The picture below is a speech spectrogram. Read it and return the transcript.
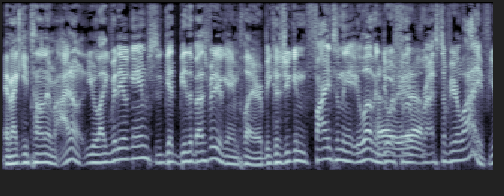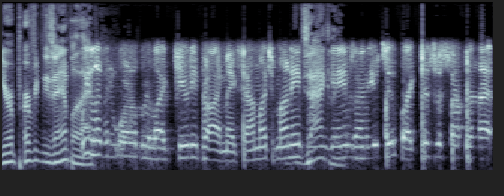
And I keep telling him, I don't. You like video games? Get be the best video game player because you can find something that you love and do Oh, it for yeah. the rest of your life. You're a perfect example of that. We live in a world where like PewDiePie makes how much money Exactly. playing games on YouTube? Like this was something that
